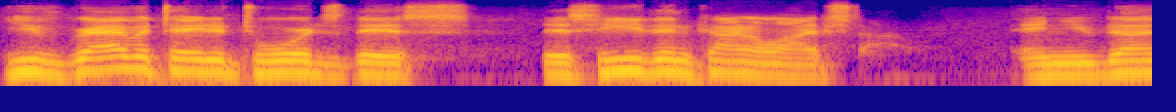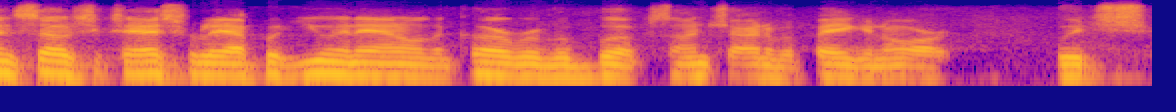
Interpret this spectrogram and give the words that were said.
You've gravitated towards this this heathen kind of lifestyle and you've done so successfully. I put you and Ann on the cover of a book, Sunshine of a Pagan Heart, which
